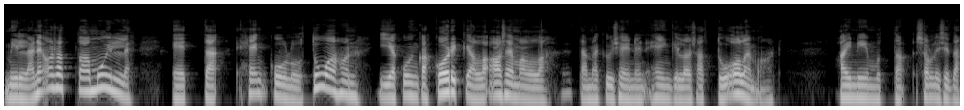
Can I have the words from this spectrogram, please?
millä ne osoittaa muille, että he kuuluu tuohon ja kuinka korkealla asemalla tämä kyseinen henkilö sattuu olemaan. ai niin, mutta se oli sitä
